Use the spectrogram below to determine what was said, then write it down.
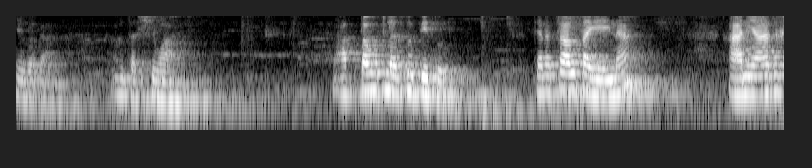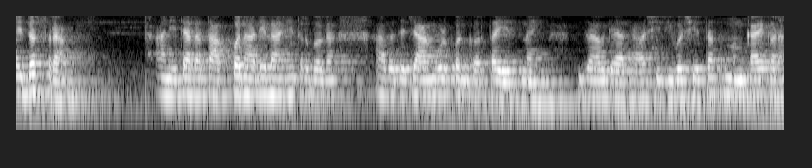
हे बघा आमचा शिवा. आत्ता उठला झोपेतून त्याला चालता येईना. आणि आज आहे दसरा. आणि त्याला ताप पण आलेला आहे तर बघा आता त्याची आंघोळ पण करता येत नाही. जाऊ द्या आता असे दिवस येतात मग काय करा?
